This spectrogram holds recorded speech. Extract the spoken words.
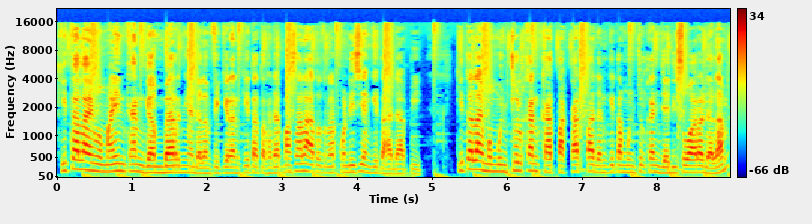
kitalah yang memainkan gambarnya dalam pikiran kita terhadap masalah atau terhadap kondisi yang kita hadapi Kitalah yang memunculkan kata-kata dan kita munculkan jadi suara dalam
